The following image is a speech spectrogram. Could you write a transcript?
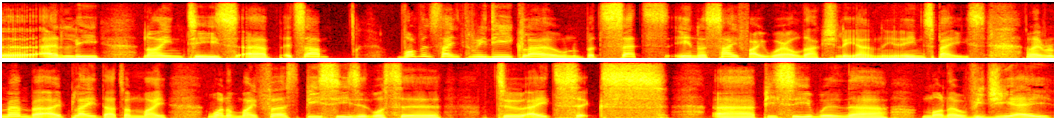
uh, early 90s. Uh, it's a Wolfenstein 3D clone, but set in a sci-fi world actually, and in- in space. And I remember I played that on my one of my first PCs. It was uh, 286 uh, PC with uh, mono VGA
